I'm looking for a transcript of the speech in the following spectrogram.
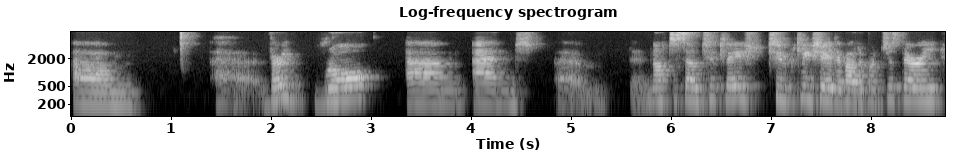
um, uh, very raw um, and um, not to sound too, too cliched about it, but just very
